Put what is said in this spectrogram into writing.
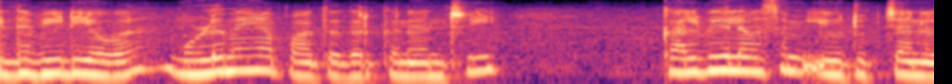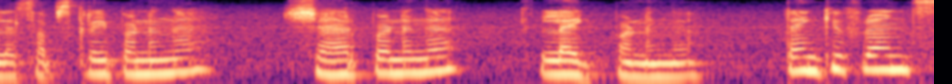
இந்த வீடியோவை முழுமையாக பார்த்ததற்கு நன்றி. கல்வி இலவசம் யூடியூப் சேனலை சப்ஸ்கிரைப் பண்ணுங்கள் ஷேர் பண்ணுங்கள் லைக் பண்ணுங்கள் தேங்க்யூ ஃப்ரெண்ட்ஸ்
